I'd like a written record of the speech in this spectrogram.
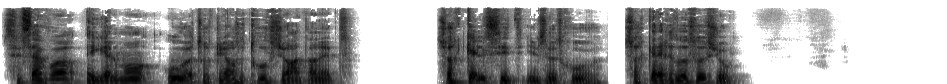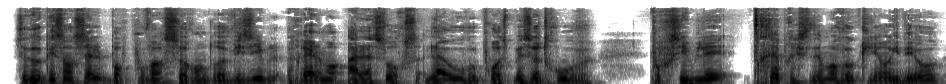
c'est savoir également où votre client se trouve sur Internet. Sur quel site il se trouve, sur quels réseaux sociaux? C'est donc essentiel pour pouvoir se rendre visible réellement à la source, là où vos prospects se trouvent, pour cibler très précisément vos clients idéaux,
